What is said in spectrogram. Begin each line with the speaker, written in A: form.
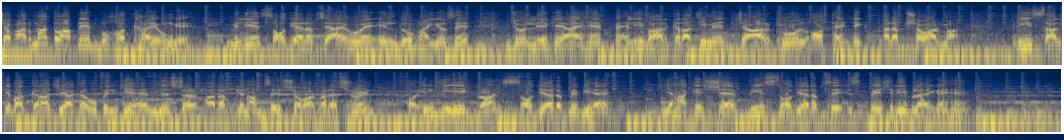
A: Shawarma तो आपने बहुत खाए होंगे मिलिए सऊदी अरब से आए हुए इन दो भाइयों से जो लेके आए हैं पहली बार कराची में चार कोल ऑथेंटिक अरब शवारमा 30 साल के बाद कराची आकर ओपन किया है मिस्टर अरब के नाम से शवारमा रेस्टोरेंट और इनकी एक ब्रांच सऊदी अरब में भी है यहाँ के शेफ भी सऊदी अरब से स्पेशली बुलाए गए हैं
